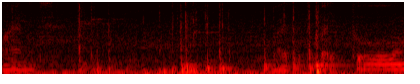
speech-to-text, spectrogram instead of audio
minus divided by 2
